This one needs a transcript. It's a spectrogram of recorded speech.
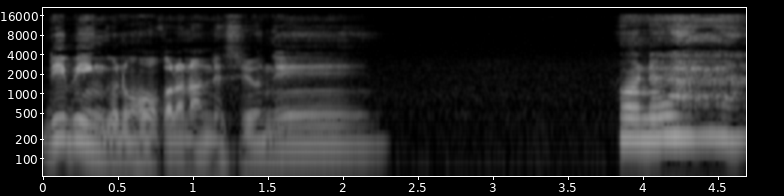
リビングの方からなんですよね。ほんで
